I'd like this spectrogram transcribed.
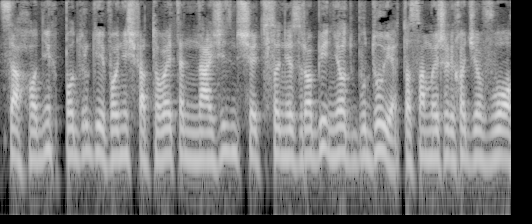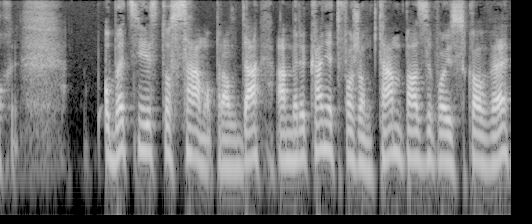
zachodnich po II wojnie światowej ten nazizm się co nie zrobi, nie odbuduje. To samo jeżeli chodzi o Włochy. Obecnie jest to samo, prawda? Amerykanie tworzą tam bazy wojskowe,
